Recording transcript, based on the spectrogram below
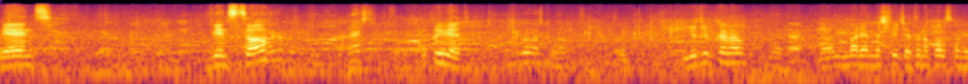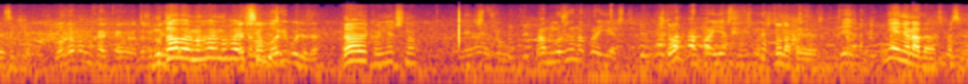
Więc... Więc co? Здрасте. No привет. Какой у вас канал? YouTube kanał? Да. No, Marian na świecie, to na polskim języku. Можно помахать камеру? Это же No будет- dawaj, machaj, machaj. Это все во будет. влоге будет, да? Да, конечно. Конечно. Нам нужно на проезд. Что? На проезд нужно. Что на проезд? Деньги. Не, не надо, спасибо.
